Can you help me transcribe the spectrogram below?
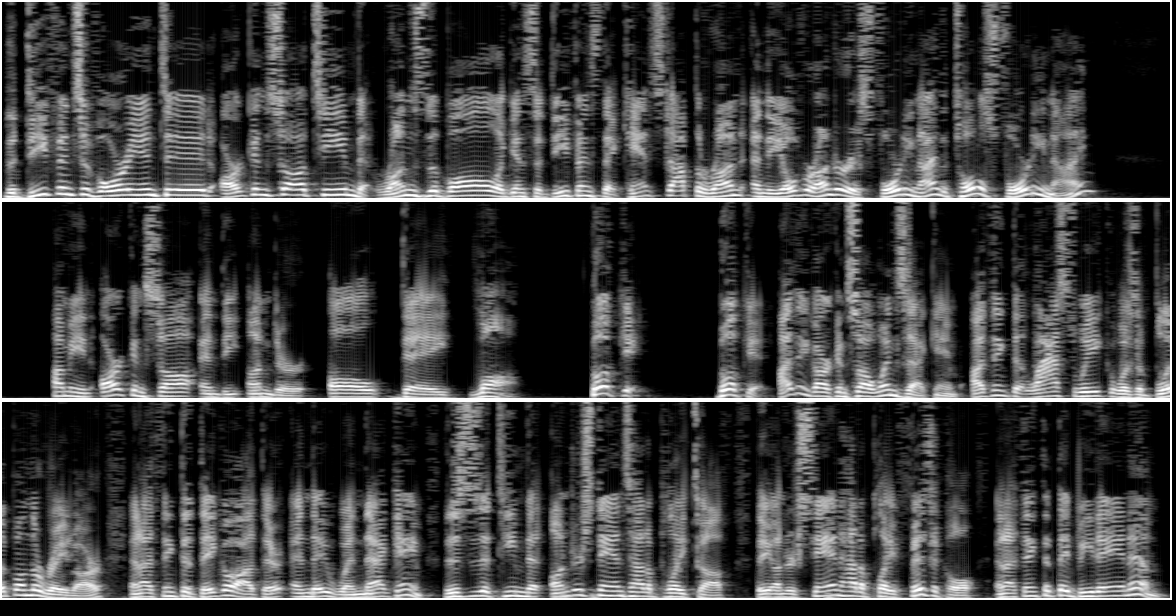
the defensive oriented Arkansas team that runs the ball against a defense that can't stop the run and the over under is 49. The total's 49. I mean, Arkansas and the under all day long. Book it. Book it. I think Arkansas wins that game. I think that last week was a blip on the radar, and I think that they go out there and they win that game. This is a team that understands how to play tough. They understand how to play physical, and I think that they beat A&M.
